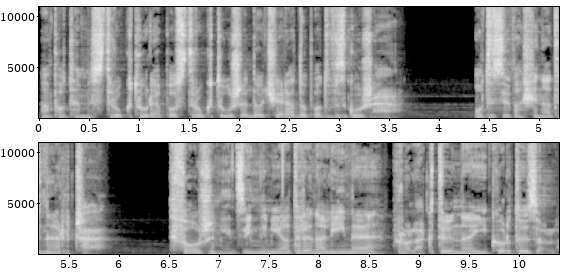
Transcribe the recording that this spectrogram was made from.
a potem struktura po strukturze dociera do podwzgórza. Odzywa się nadnercze. Tworzy m.in. adrenalinę, prolaktynę i kortyzol.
